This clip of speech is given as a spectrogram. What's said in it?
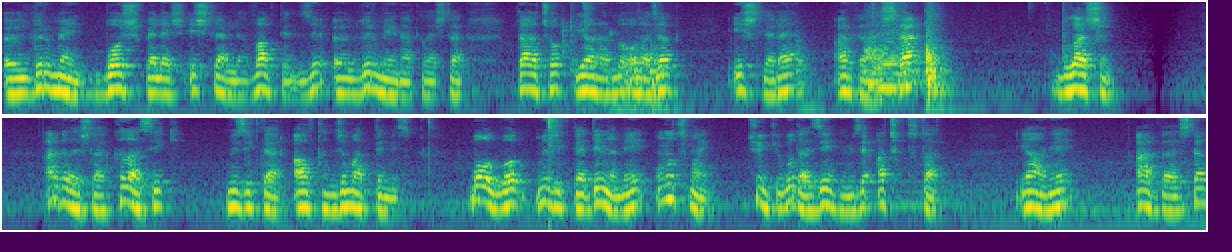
öldürmeyin. Boş beleş işlerle vaktinizi öldürmeyin arkadaşlar. Daha çok yararlı olacak işlere arkadaşlar bulaşın. Arkadaşlar klasik müzikler 6. maddemiz. Bol bol müzikler dinlemeyi unutmayın. Çünkü bu da zihnimizi açık tutar. Yani arkadaşlar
